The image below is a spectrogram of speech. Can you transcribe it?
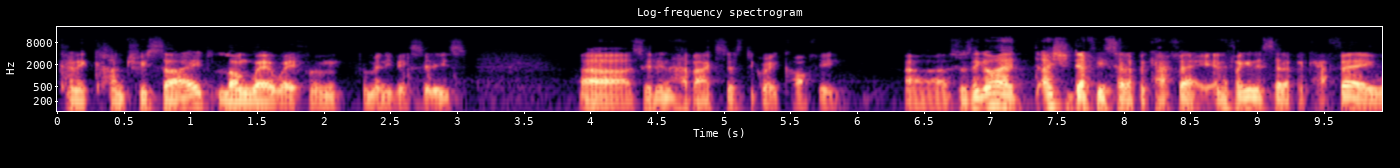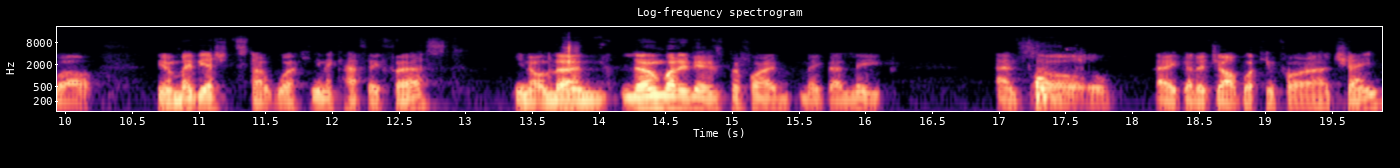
kind of countryside, long way away from from any big cities. Uh, so I didn't have access to great coffee. Uh, so I was like, oh, I, I should definitely set up a cafe. And if I'm going to set up a cafe, well, you know, maybe I should start working in a cafe first you know, learn learn what it is before I make that leap. And so I got a job working for a chain,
